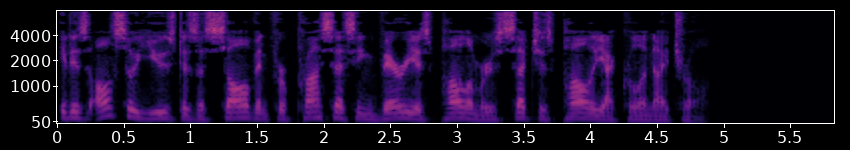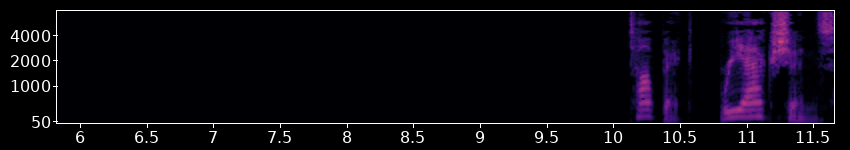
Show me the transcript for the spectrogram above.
It is also used as a solvent for processing various polymers such as polyacrylonitrile. Reactions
